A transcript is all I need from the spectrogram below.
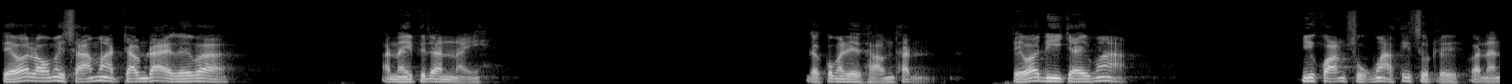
แต่ว่าเราไม่สามารถจำได้เลยว่า อันไหนเป็นอันไหน แต่ก็ไม่ได้ถามท่าน แต่ว่าดีใจมาก มีความสุขมากที่สุดเลยวันนั้น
